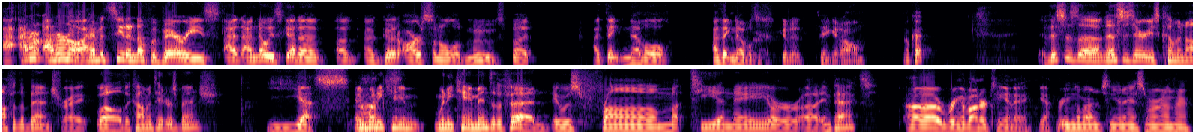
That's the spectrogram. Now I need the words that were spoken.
I, I don't, I don't know. I haven't seen enough of Aries. I, I know he's got a, a a good arsenal of moves, but I think Neville, I think Neville's going to take it home. Okay. This is uh this is Aries coming off of the bench, right? Well, the commentator's bench. Yes. And when Uh, he came when he came into the Fed, it was from TNA or uh, Impact, uh, Ring of Honor TNA. Yeah. Ring of Honor TNA, somewhere around there.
